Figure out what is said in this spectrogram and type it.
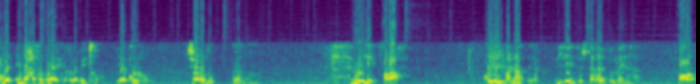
انت انت حسب رايك أغلبيتهم يأكلهم شردوا؟ آه. قول لي بصراحة كل المناطق اللي أنتوا اشتغلتوا منها آه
